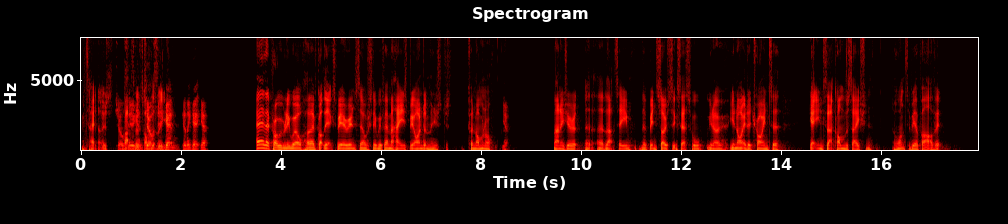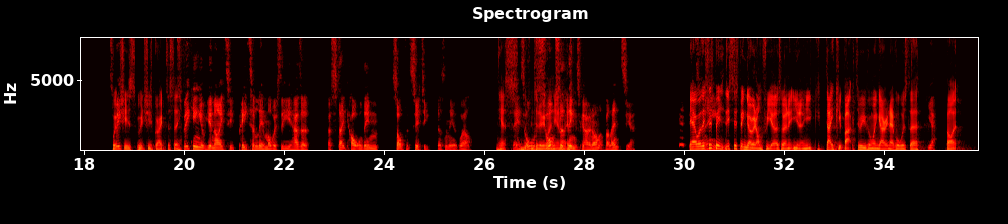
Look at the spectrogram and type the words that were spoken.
We take those. Chelsea to the against top of the Chelsea again. Gonna get you. Yeah, they probably will. They've got the experience, obviously, with Emma Hayes behind them. He's just phenomenal. Yeah. Manager at, at, at that team. They've been so successful. You know, United are trying to get into that conversation and want to be a part of it, which is which is great to see. Speaking of United, Peter Lim obviously he has a, a stakehold in Salford City, doesn't he, as well? Yes, There's all to do with sorts of things going on at Valencia. Yeah, well, this has been this has been going on for years, and you know, you take it back to even when Gary Neville was there. Yeah. like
